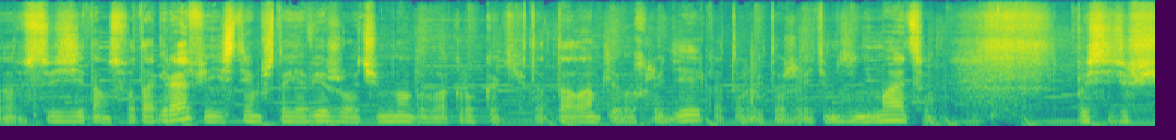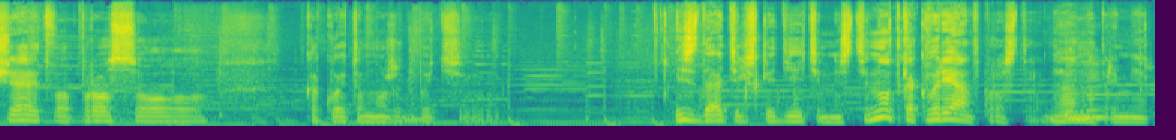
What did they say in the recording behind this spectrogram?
э, в связи там с фотографией и с тем, что я вижу очень много вокруг каких-то талантливых людей, которые тоже этим занимаются, посещает вопрос о какой-то, может быть, э, издательской деятельности. Ну, вот как вариант просто, да, Мгм. например.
